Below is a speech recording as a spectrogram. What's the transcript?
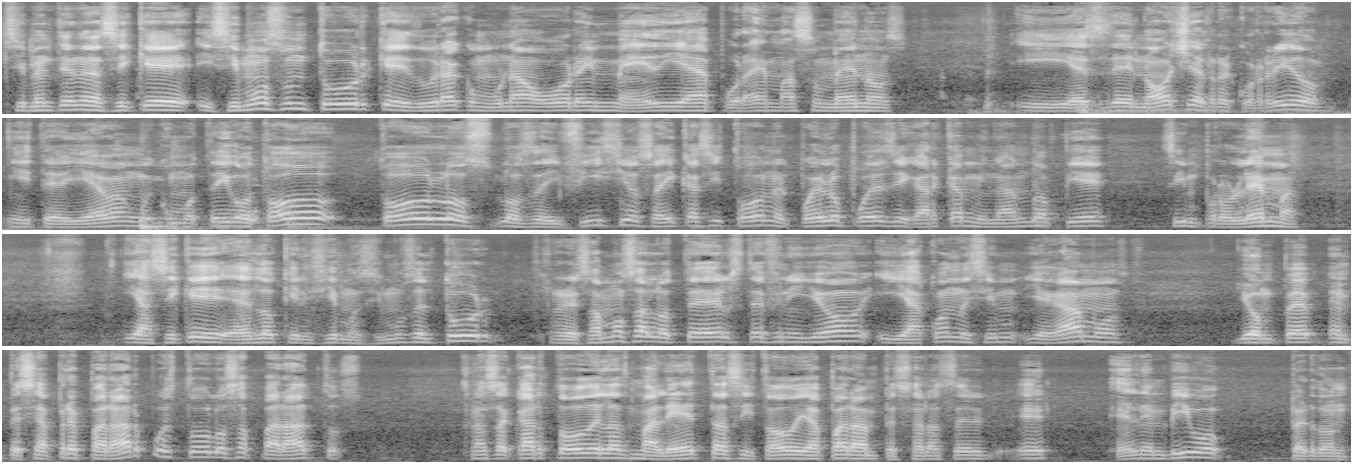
¿Sí me entiendes? Así que hicimos un tour que dura como una hora y media, por ahí más o menos. Y es de noche el recorrido. Y te llevan, güey, como te digo, todo, todos los, los edificios, ahí casi todo en el pueblo, puedes llegar caminando a pie sin problema. Y así que es lo que hicimos. Hicimos el tour, regresamos al hotel, Stephanie y yo, y ya cuando llegamos, yo empe- empecé a preparar pues todos los aparatos, a sacar todo de las maletas y todo ya para empezar a hacer el, el en vivo, perdón,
